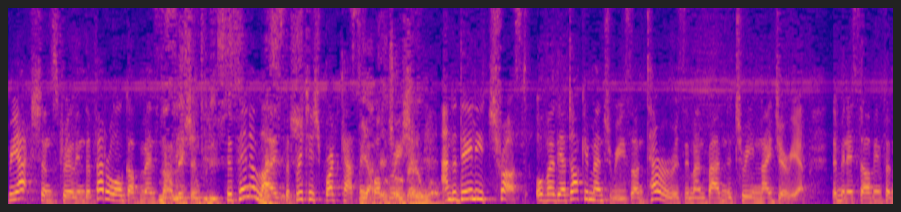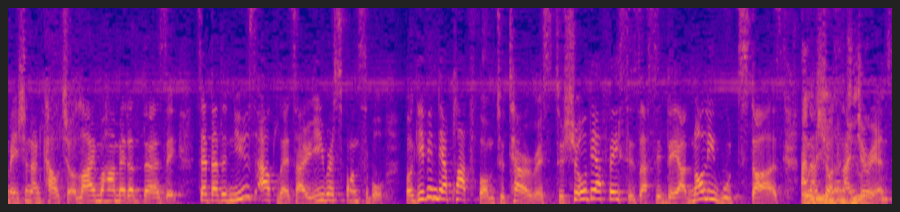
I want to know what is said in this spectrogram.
reactions trailing the federal government's now decision to, to, penalize message. the British Broadcasting Corporation well. and the Daily Trust over their documentaries on terrorism and banditry in Nigeria. The Minister of Information and Culture, Lai Mohammed on Thursday, said that the news outlets are irresponsible for giving their platform to terrorists to show their faces as if they are Nollywood stars and Only assured Nigerians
